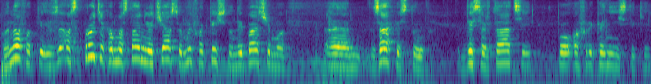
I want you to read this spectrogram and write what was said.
Вона фактично протягом останнього часу ми фактично не бачимо е, захисту дисертацій по африканістиці.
